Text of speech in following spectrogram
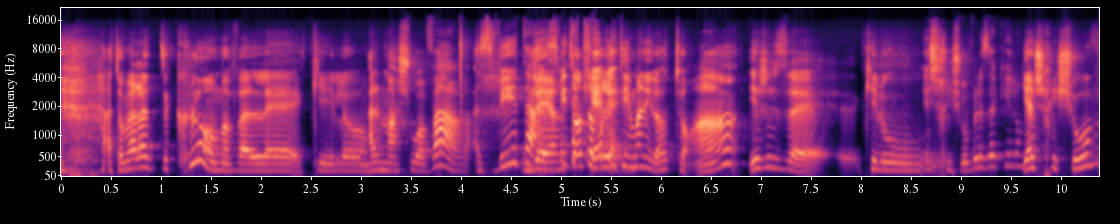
את אומרת, זה כלום, אבל אה, כאילו... על מה שהוא עבר. עזבי את ה- עזבי את בארצות הכלא. הברית, אם אני לא טועה, יש איזה, כאילו... יש חישוב לזה כאילו? יש חישוב,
